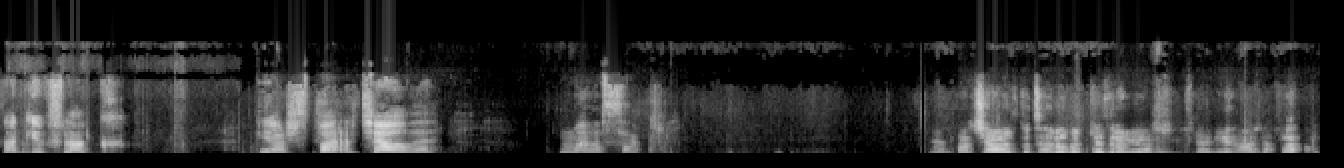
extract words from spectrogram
Taki flak. I aż sparciałe. Masakra. Nie, parciałe, tylko ten rowek ty zrobiłaś, jak jechałaś na flaku.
